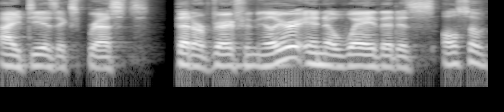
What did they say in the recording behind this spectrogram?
ideas expressed that are very familiar in a way that is also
